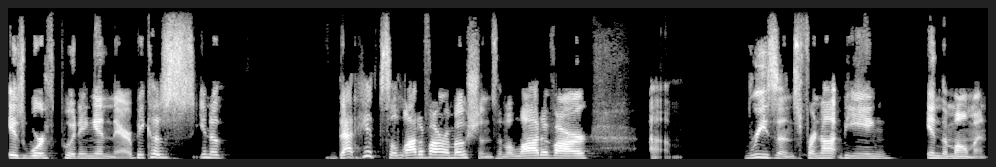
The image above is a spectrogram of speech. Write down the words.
is worth putting in there because you know that hits a lot of our emotions and a lot of our um, reasons for not being in the moment.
